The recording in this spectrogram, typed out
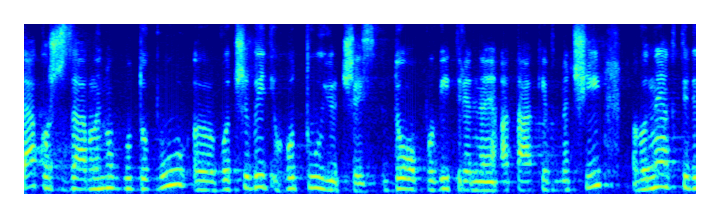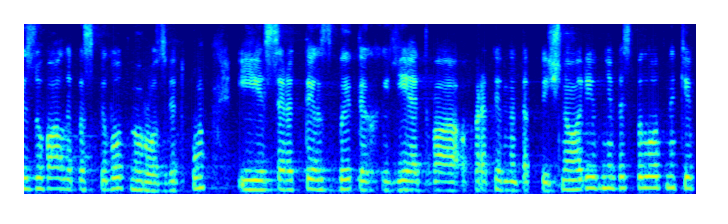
Також за минулу добу, е, вочевидь, готуючись до повітряної атаки вночі, вони активізували безпілотну розвідку. І серед тих збитих є два оперативно-тактичного рівня безпілотників,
